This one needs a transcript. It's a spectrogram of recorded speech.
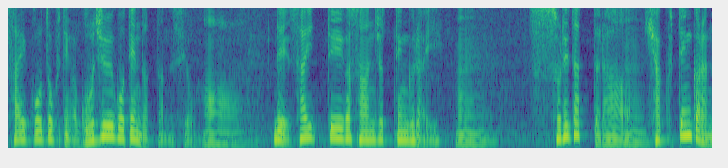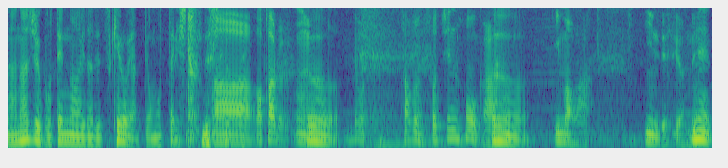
最高得点が55点だったんですよ。あで最低が30点ぐらい。あうんそれだったらうん。100点から75点の間でつけろやって思ったりしたんですよ。ああ分かる、うん。うん。でも多分そっちの方がうん。今はいいんですよね。ね、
